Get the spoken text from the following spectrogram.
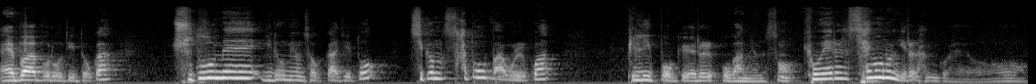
에바 브로디도가 죽음에 이르면서까지도 지금 사도 바울과 빌립보 교회를 오가면서 교회를 세우는 일을 한 거예요.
